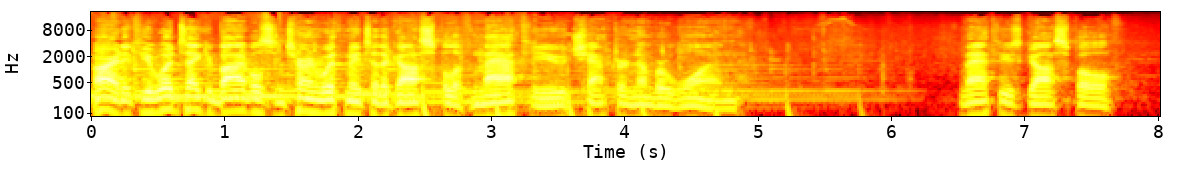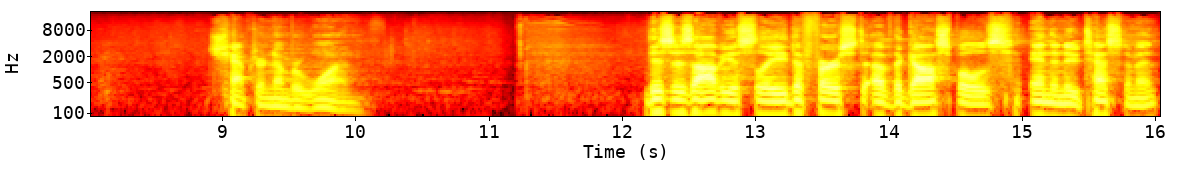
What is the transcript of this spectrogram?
All right, if you would take your Bibles and turn with me to the Gospel of Matthew, chapter number one. Matthew's Gospel, chapter number one. This is obviously the first of the Gospels in the New Testament,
